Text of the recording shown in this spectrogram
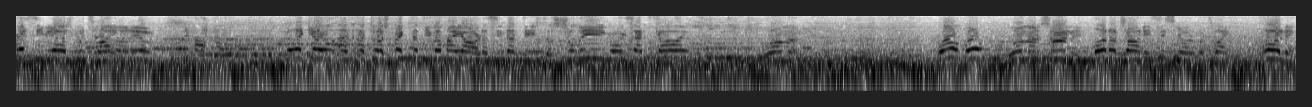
É assim mesmo, muito bem. Qual é que é a, a tua expectativa maior, assim, de artistas? Julinho, Insert Cohen? Loner. Well, well. Loner Johnny. Loner Johnny, sim senhor, muito bem. Olhem,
